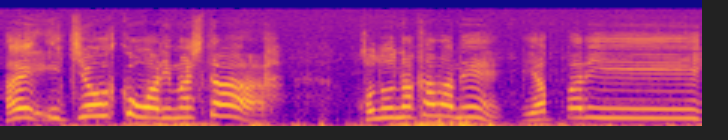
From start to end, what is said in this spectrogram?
はい、一往復終わりました。この中はね、やっぱり、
